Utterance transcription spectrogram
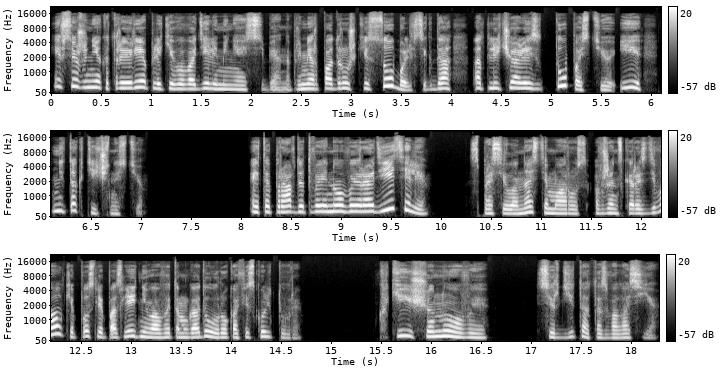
И все же некоторые реплики выводили меня из себя. Например, подружки Соболь всегда отличались тупостью и нетактичностью. «Это правда твои новые родители?» — спросила Настя Мороз в женской раздевалке после последнего в этом году урока физкультуры. «Какие еще новые?» — сердито отозвалась я.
